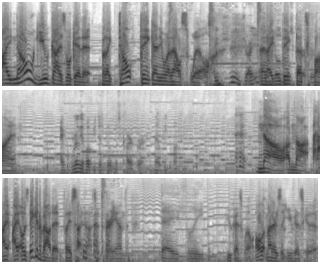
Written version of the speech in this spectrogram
I know you guys will get it, but I don't think anyone else will. And I think that's fine. I really hope you just build this Carver. That would be funny. No, I'm not. I, I, I was thinking about it, but I decided not to at the very end. Day three. You guys will. All that matters is that you guys get it.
